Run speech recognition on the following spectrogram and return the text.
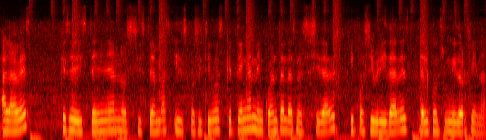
a la vez que se diseñan los sistemas y dispositivos que tengan en cuenta las necesidades y posibilidades del consumidor final.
